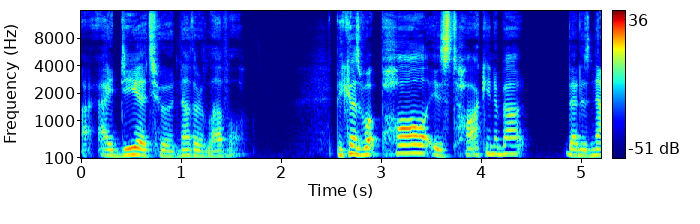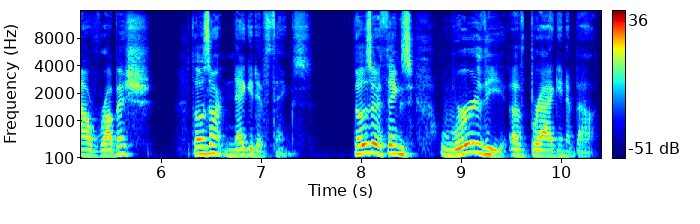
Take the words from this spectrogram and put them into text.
uh, idea to another level. Because what Paul is talking about that is now rubbish, those aren't negative things. Those are things worthy of bragging about.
